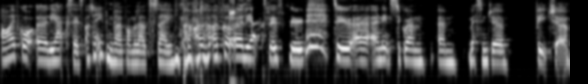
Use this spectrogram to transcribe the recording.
I've got early access. I don't even know if I'm allowed to say, but I've got early access to to uh, an Instagram um, messenger feature.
